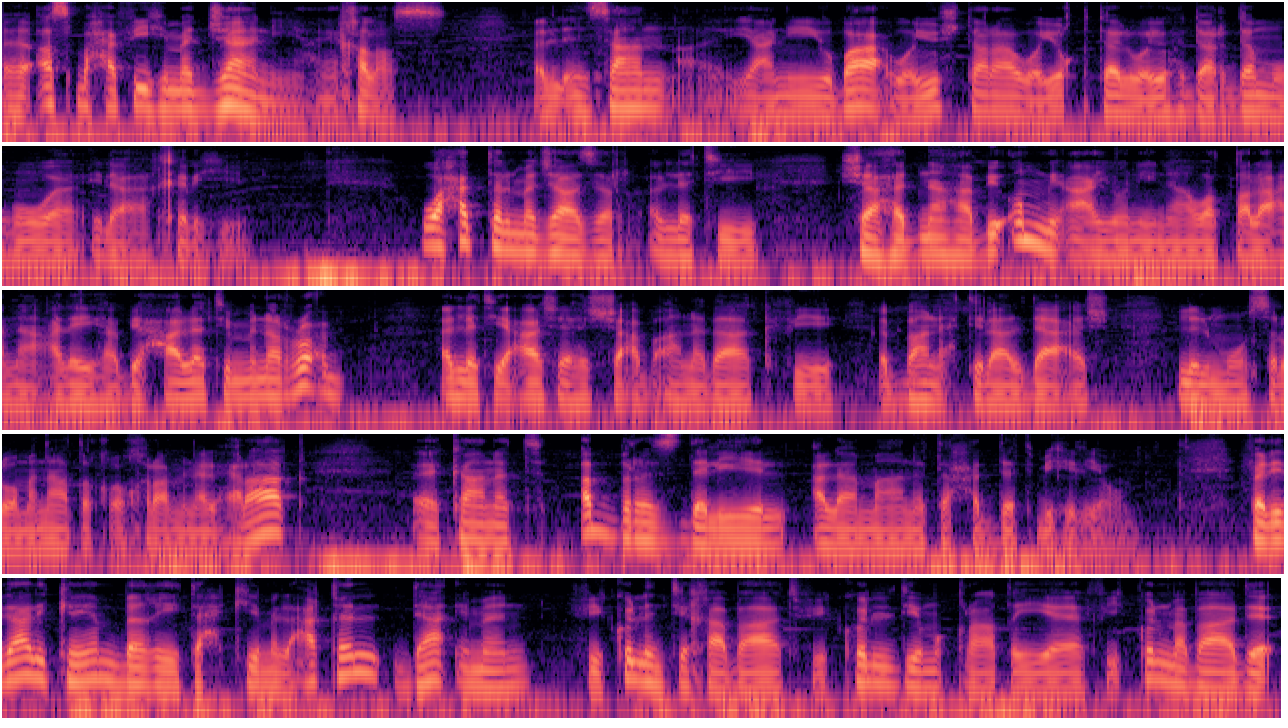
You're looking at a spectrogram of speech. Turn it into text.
آه، أصبح فيه مجاني يعني خلاص. الإنسان يعني يباع ويشترى ويقتل ويهدر دمه وإلى آخره. وحتى المجازر التي شاهدناها بأم أعيننا واطلعنا عليها بحالة من الرعب التي عاشها الشعب آنذاك في إبان احتلال داعش للموصل ومناطق أخرى من العراق آه، كانت أبرز دليل على ما نتحدث به اليوم. فلذلك ينبغي تحكيم العقل دائما في كل انتخابات في كل ديمقراطية في كل مبادئ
